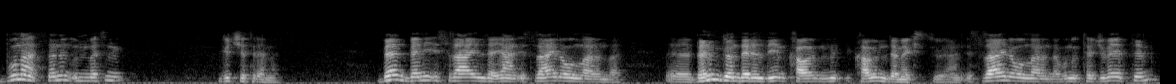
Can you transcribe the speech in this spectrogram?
buna senin ümmetin güç yetiremez ben Beni İsrail'de yani İsrailoğullarında e, benim gönderildiğim kavim, kavim demek istiyor yani. İsrailoğullarında bunu tecrübe ettim.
